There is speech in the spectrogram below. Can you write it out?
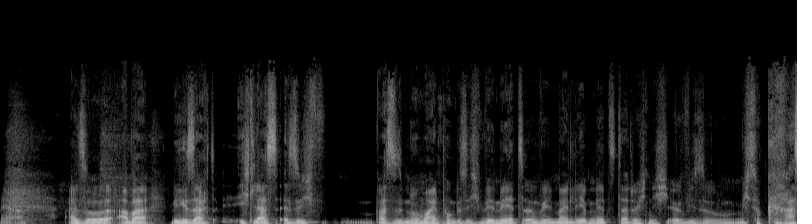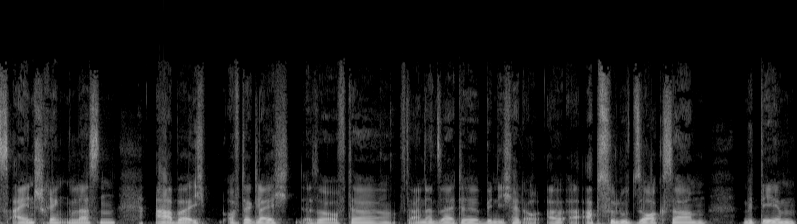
Ja. Also, aber wie gesagt, ich lasse, also ich was nur mein Punkt ist, ich will mir jetzt irgendwie mein Leben jetzt dadurch nicht irgendwie so mich so krass einschränken lassen, aber ich auf der gleich, also auf der auf der anderen Seite bin ich halt auch absolut sorgsam mit dem,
